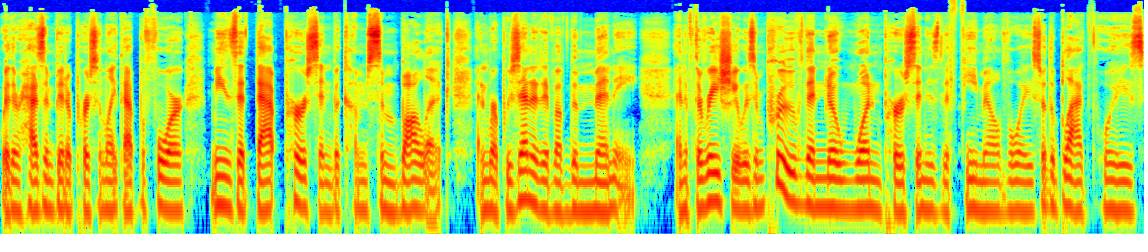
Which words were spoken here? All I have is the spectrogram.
where there hasn't been a person like that before means that that person becomes symbolic and representative of the many. And if the ratio is improved, then no one person is the female voice or the black voice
